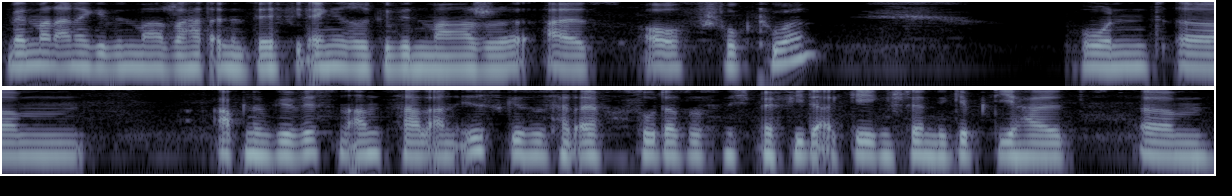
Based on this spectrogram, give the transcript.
wenn man eine Gewinnmarge hat, eine sehr viel engere Gewinnmarge als auf Strukturen. Und ähm, ab einem gewissen Anzahl an ISK ist es halt einfach so, dass es nicht mehr viele Gegenstände gibt, die halt, ähm,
